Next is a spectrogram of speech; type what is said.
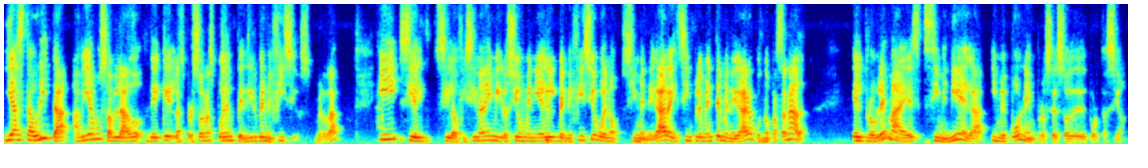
Y hasta ahorita habíamos hablado de que las personas pueden pedir beneficios, ¿verdad? Y si, el, si la oficina de inmigración me niega el beneficio, bueno, si me negara y simplemente me negara, pues no pasa nada. El problema es si me niega y me pone en proceso de deportación,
